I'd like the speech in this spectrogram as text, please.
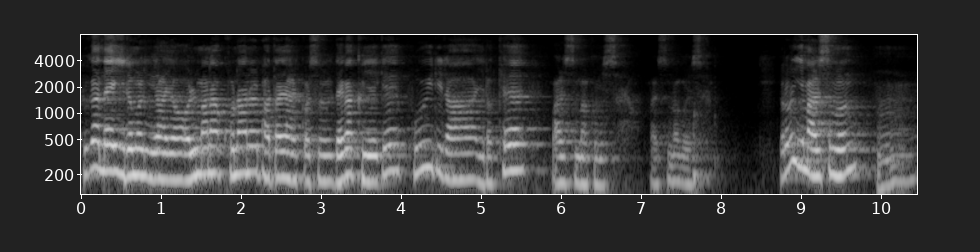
그가 내 이름을 위하여 얼마나 고난을 받아야 할 것을 내가 그에게 보이리라 이렇게 말씀하고 있어요. 말씀하고 있어요. 여러분 이 말씀은 음,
